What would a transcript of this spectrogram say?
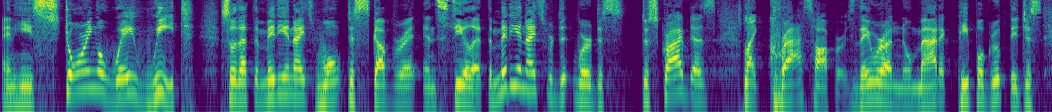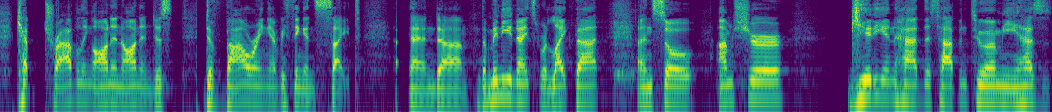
and he's storing away wheat so that the Midianites won't discover it and steal it. The Midianites were, were dis- described as like grasshoppers. They were a nomadic people group. They just kept traveling on and on and just devouring everything in sight. And uh, the Midianites were like that. And so I'm sure Gideon had this happen to him. He has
